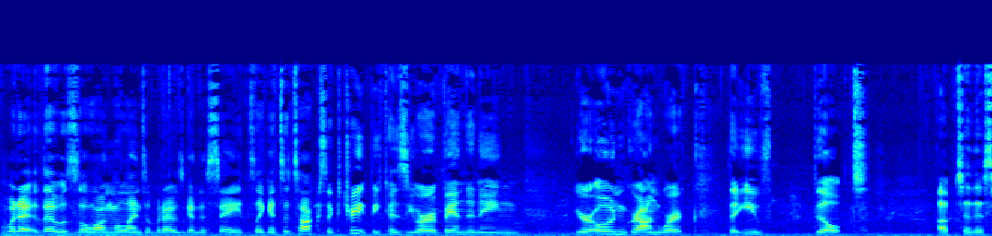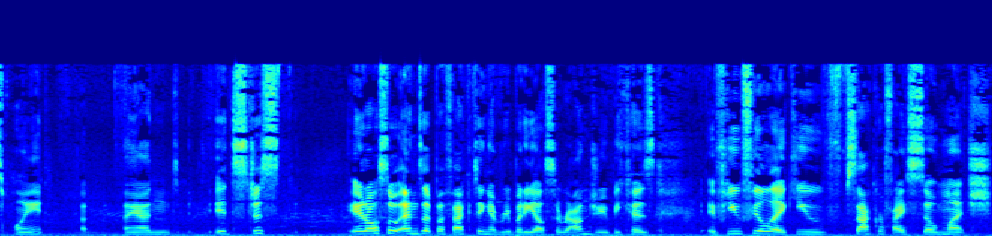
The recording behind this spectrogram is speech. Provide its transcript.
what I, that was along the lines of what I was going to say. It's like it's a toxic trait because you are abandoning your own groundwork that you've built up to this point, and it's just it also ends up affecting everybody else around you because if you feel like you've sacrificed so much,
